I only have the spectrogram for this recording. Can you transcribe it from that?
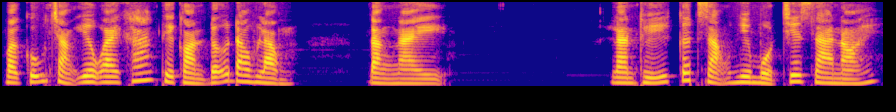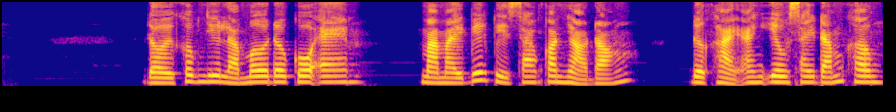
và cũng chẳng yêu ai khác thì còn đỡ đau lòng. Đằng này... Lan Thúy cất giọng như một chiếc da nói. Đời không như là mơ đâu cô em. Mà mày biết vì sao con nhỏ đó được Hải Anh yêu say đắm không?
